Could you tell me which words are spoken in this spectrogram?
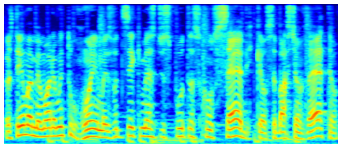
eu tenho uma memória muito ruim, mas vou dizer que minhas disputas com o Seb, que é o Sebastian Vettel,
